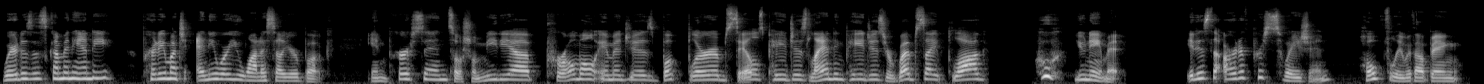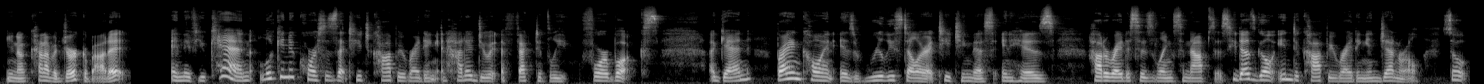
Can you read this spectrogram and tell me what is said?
Where does this come in handy? Pretty much anywhere you want to sell your book in person, social media, promo images, book blurbs, sales pages, landing pages, your website, blog, whew, you name it. It is the art of persuasion, hopefully without being, you know, kind of a jerk about it, And if you can, look into courses that teach copywriting and how to do it effectively for books. Again, Bryan Cohen is really stellar at teaching this in his How to Write a Sizzling Synopsis. He does go into copywriting in general, so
